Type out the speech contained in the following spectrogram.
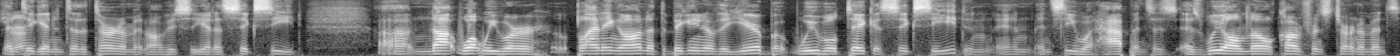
then to get into the tournament. Obviously, at a six seed. Uh, not what we were planning on at the beginning of the year, but we will take a six seed and, and, and see what happens. As, as we all know, conference tournaments,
